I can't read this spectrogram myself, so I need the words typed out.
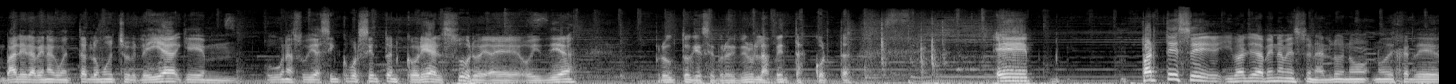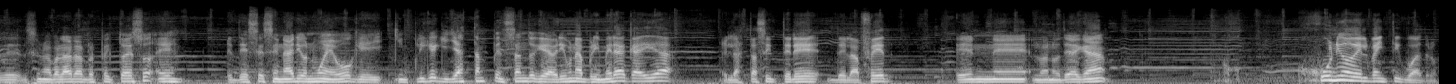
vale la pena comentarlo mucho. Leía que mm, hubo una subida de 5% en Corea del Sur eh, hoy día, producto que se prohibieron las ventas cortas. Eh, parte ese, y vale la pena mencionarlo, no, no dejar de, de decir una palabra al respecto a eso, es de ese escenario nuevo que, que implica que ya están pensando que habría una primera caída en las tasas de interés de la Fed en, eh, lo anoté acá, junio del 24.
